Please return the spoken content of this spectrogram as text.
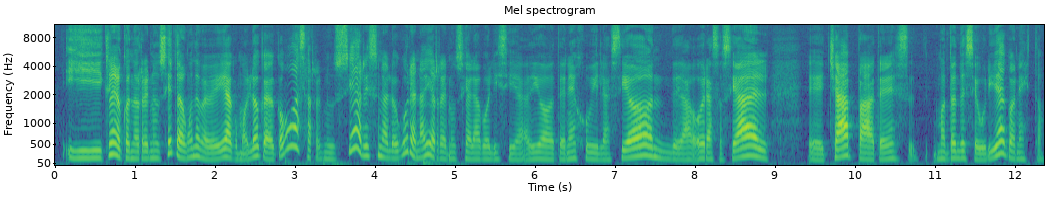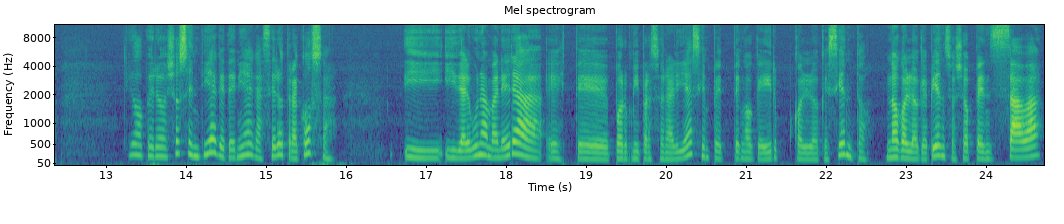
Y claro, cuando renuncié todo el mundo me veía como loca. ¿Cómo vas a renunciar? Es una locura. Nadie renuncia a la policía. Digo, tenés jubilación, de obra social, eh, chapa, tenés un montón de seguridad con esto. Digo, pero yo sentía que tenía que hacer otra cosa. Y, y de alguna manera, este, por mi personalidad, siempre tengo que ir con lo que siento, no con lo que pienso. Yo pensaba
